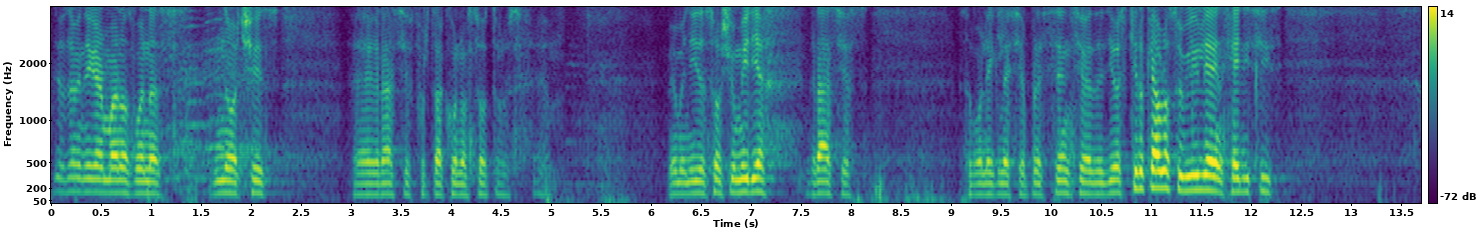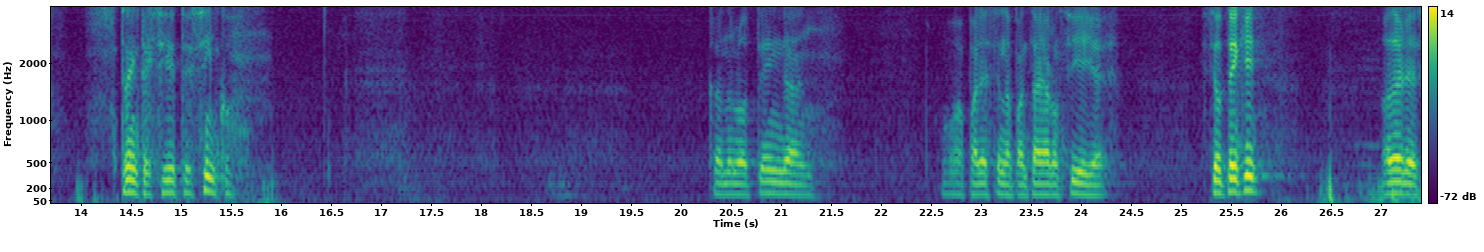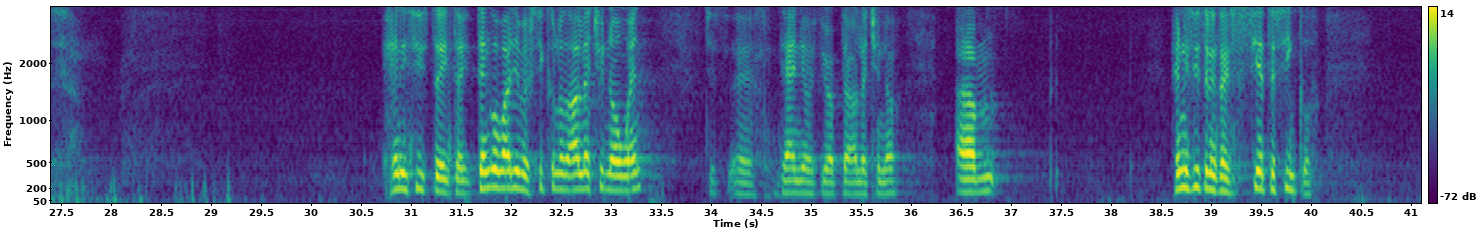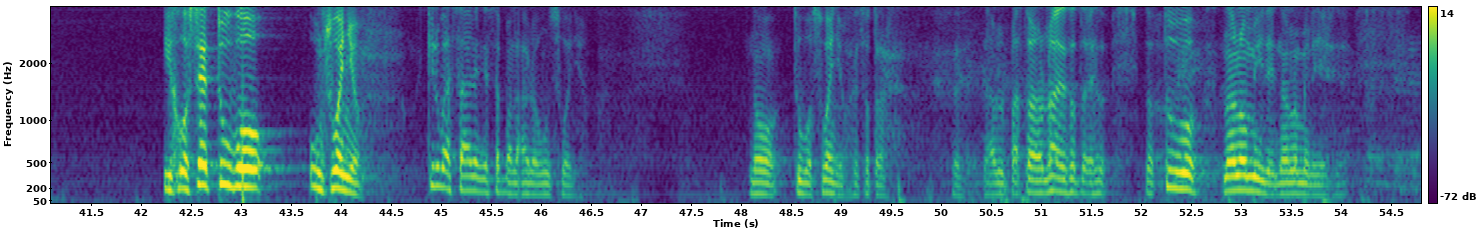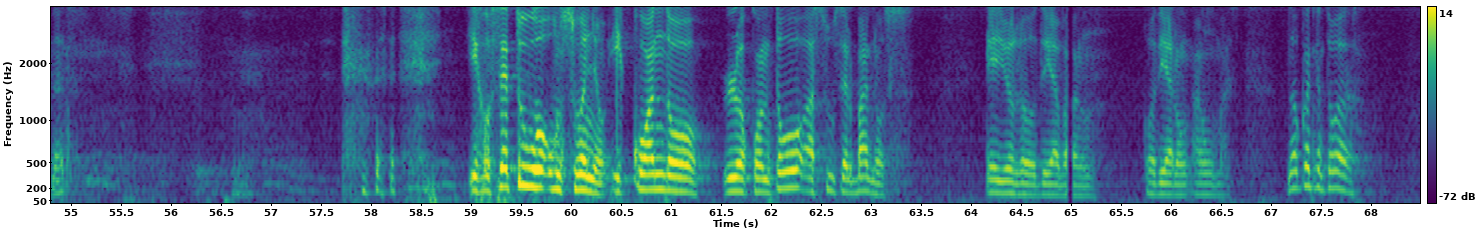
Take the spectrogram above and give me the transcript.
Dios le bendiga, hermanos. Buenas noches. Eh, gracias por estar con nosotros. Eh, bienvenido a Social Media. Gracias. Somos la iglesia Presencia de Dios. Quiero que hable su Biblia en Génesis 37, 5. Cuando lo tengan o aparece en la pantalla, don't see it yet. Still thinking? Oh, there it is. Génesis 30. Tengo varios versículos. I'll let you know when. Just uh, Daniel, if you're up there, I'll let you know. Um, Génesis 37, 5. Y José tuvo un sueño. Quiero basar en esa palabra, un sueño. No, tuvo sueño, es otra. El pastor habló de eso. No, tuvo, no lo mire, no lo mire. Y José tuvo un sueño y cuando lo contó a sus hermanos, ellos lo odiaban, odiaron aún más. No cuenten todas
